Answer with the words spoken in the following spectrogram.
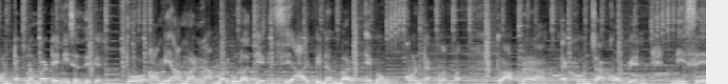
কন্ট্যাক্ট নাম্বারটি নিচে দিবেন। তো আমি আমার নাম্বারগুলো দিয়ে দিচ্ছি আইপি নাম্বার এবং কন্ট্যাক্ট নাম্বার। তো আপনারা এখন যা করবেন, নিচে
